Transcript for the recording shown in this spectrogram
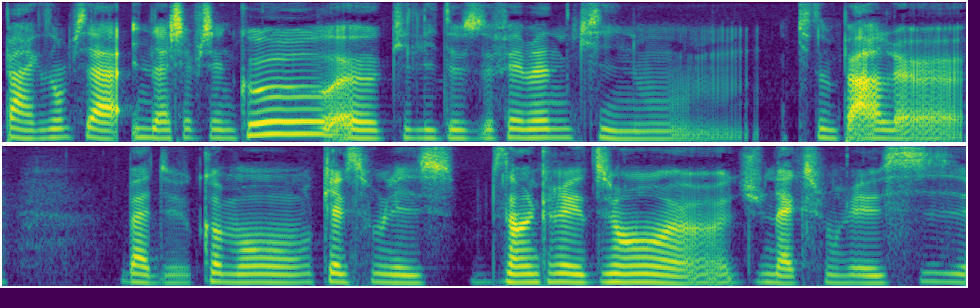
par exemple, il y a Ina Shevchenko, qui est leader de Femen, qui nous, qui nous parle bah, de comment, quels sont les ingrédients d'une action réussie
